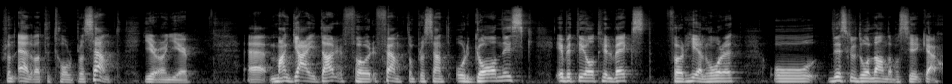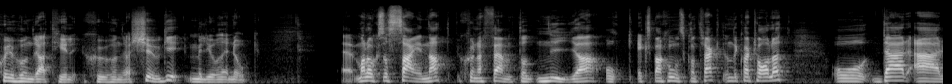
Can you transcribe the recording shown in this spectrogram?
från 11 till 12% year on year. Eh, man guidar för 15% organisk ebitda-tillväxt för helåret och det skulle då landa på cirka 700 till 720 miljoner NOK. Eh, man har också signat 715 nya och expansionskontrakt under kvartalet och där är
